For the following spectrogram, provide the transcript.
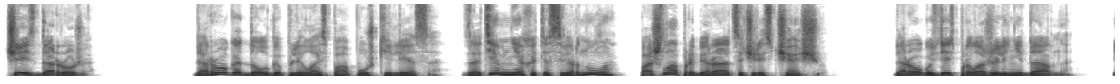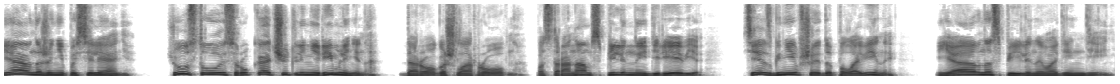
Честь дороже. Дорога долго плелась по опушке леса, затем нехотя свернула, пошла пробираться через чащу. Дорогу здесь проложили недавно, явно же не поселяне. Чувствовалась рука чуть ли не римлянина. Дорога шла ровно, по сторонам спиленные деревья, все сгнившие до половины, явно спилены в один день.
